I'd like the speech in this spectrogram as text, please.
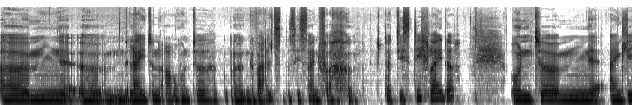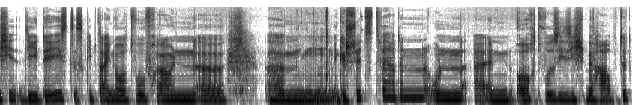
ähm, äh, leiden auch unter äh, Gewalt. Das ist einfach statistisch leider. Und ähm, eigentlich die Idee ist, es gibt einen Ort, wo Frauen äh, ähm, geschützt werden und ein Ort, wo sie sich behauptet,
